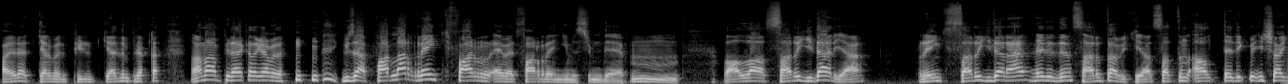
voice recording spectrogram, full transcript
Hayret gelmedi. Pil, geldim plaka. Anam plaka da gelmedi. Güzel. Farlar renk far. Evet far rengimiz şimdi. Hmm. Vallahi sarı gider ya. Renk sarı gider ha. Ne dedin? Sarı tabii ki ya. Satın alt dedik mi işe.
